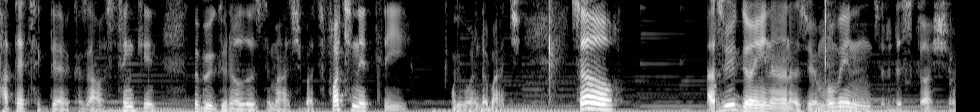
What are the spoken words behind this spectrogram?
pathetic there because I was thinking maybe we're gonna lose the match, but fortunately we won the match. So as we're going on, as we're moving into the discussion,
